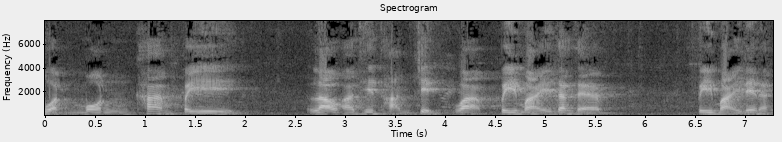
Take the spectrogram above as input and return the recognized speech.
วดมนต์ข้ามปี เราอธิษฐานจิตว่าปีใหม่ตั้งแต่ปีใหม่เนี่ยนะ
